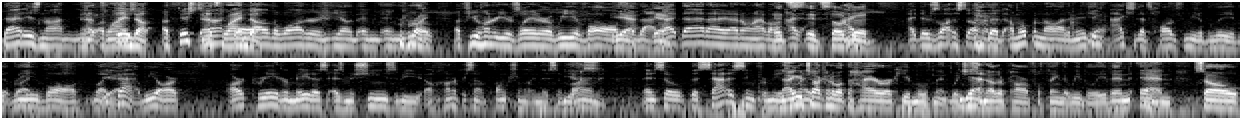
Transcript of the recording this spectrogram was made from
That is not you That's a lined fish, up. A fish does That's not lined fall up. out of the water, and you know, and, and you know, Right. a few hundred years later, we evolved. Yeah, that. yeah. that that I, I don't have. A, It's- I- it's so good. I, there's a lot of stuff that I'm open to a lot of anything. Yeah. Actually, that's hard for me to believe that Right. we evolved like Yeah. that. We are, our creator made us as machines to be 100% functional in this environment. And so the saddest thing for me is Now you're I- talking about the hierarchy of movement, which is another powerful thing that we believe in. Yeah. And so,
